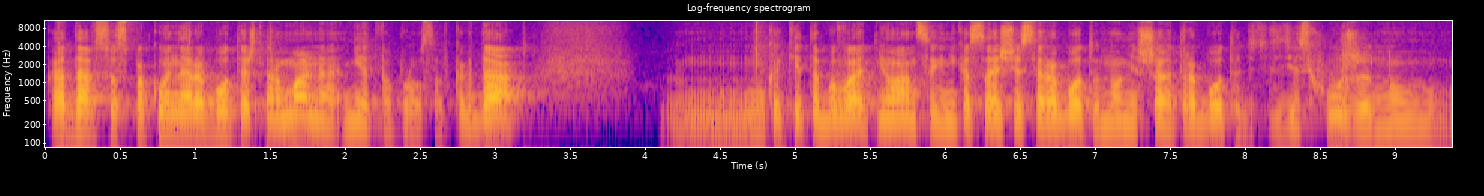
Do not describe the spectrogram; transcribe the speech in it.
Когда все спокойно работаешь, нормально, нет вопросов. Когда ну, какие-то бывают нюансы, не касающиеся работы, но мешают работать. Здесь хуже, ну,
